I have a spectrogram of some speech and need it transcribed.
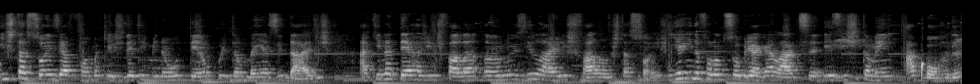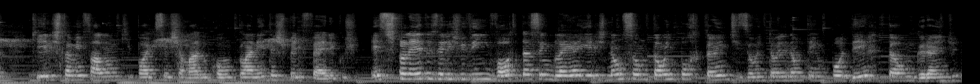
Estações é a forma que eles determinam o tempo e também as idades. Aqui na Terra a gente fala anos e lá eles falam estações. E ainda falando sobre a galáxia, existe também a borda, que eles também falam que pode ser chamado como planetas periféricos. Esses planetas eles vivem em volta da Assembleia e eles não são tão importantes, ou então ele não tem um poder tão grande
